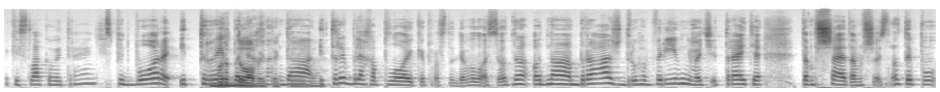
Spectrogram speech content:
якийсь лаковий тренч, з підбори і три Бордовий бляха, такий, да, да. і три бляха плойки просто для волосся. Одна, одна браш, друга вирівнювач, і третя там ще там щось. Ну, типу,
